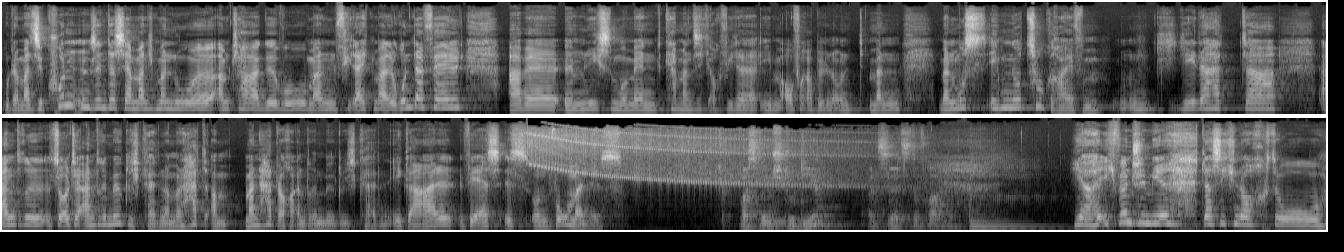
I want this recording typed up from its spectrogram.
Oder mal Sekunden sind es ja manchmal nur am Tage, wo man vielleicht mal runterfällt. Aber im nächsten Moment kann man sich auch wieder eben aufrappeln. Und man, man muss eben nur zugreifen. Und jeder hat da andere, sollte andere Möglichkeiten haben. Man hat, man hat auch andere Möglichkeiten. Egal wer es ist und wo man ist. Was wünschst du dir als letzte Frage? Ja, ich wünsche mir, dass ich noch so,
